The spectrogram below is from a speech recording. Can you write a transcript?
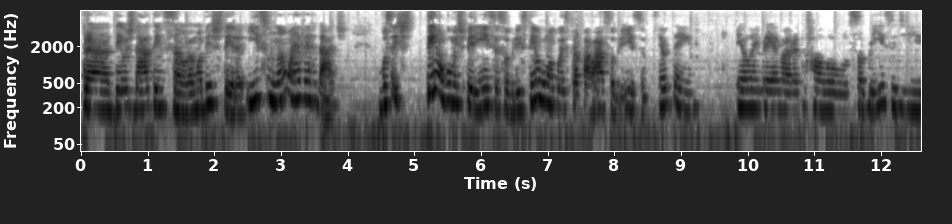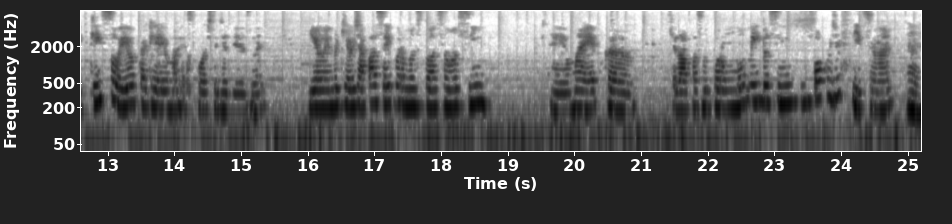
para Deus dar atenção, é uma besteira. E isso não é verdade. Vocês têm alguma experiência sobre isso? Tem alguma coisa para falar sobre isso? Eu tenho. Eu lembrei agora, tu falou sobre isso, de quem sou eu para querer uma resposta de Deus, né? E eu lembro que eu já passei por uma situação assim, é, uma época que tava passando por um momento assim um pouco difícil, né? Hum.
